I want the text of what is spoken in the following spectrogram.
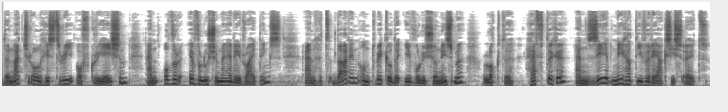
The Natural History of Creation and Other Evolutionary Writings en het daarin ontwikkelde evolutionisme lokte heftige en zeer negatieve reacties uit.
